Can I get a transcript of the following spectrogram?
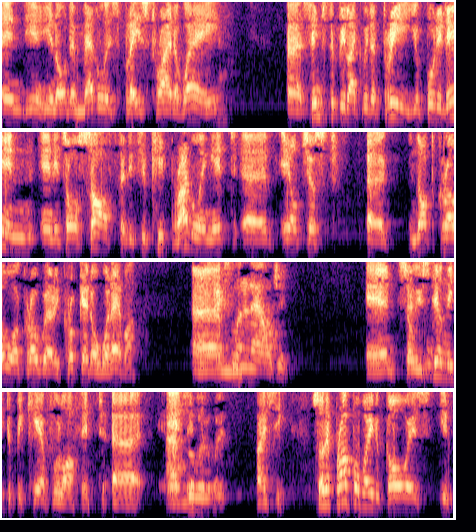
and you know the metal is placed right away, uh, seems to be like with a tree. You put it in and it's all soft, and if you keep rattling it, uh, it'll just uh, not grow or grow very crooked or whatever. Um, Excellent analogy. And so Excellent. you still need to be careful of it. Uh, Absolutely. It, I see. So the proper way to go is you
